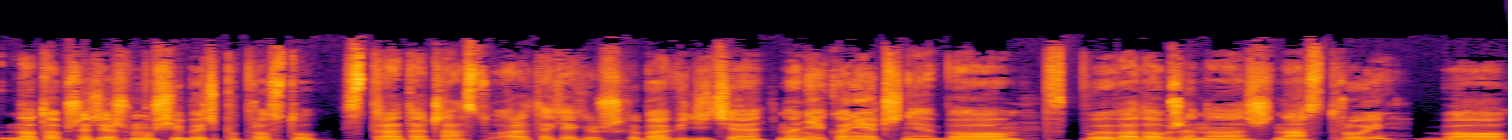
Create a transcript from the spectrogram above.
no to przecież musi być po prostu strata czasu. Ale tak jak już chyba widzicie, no niekoniecznie, bo wpływa dobrze na nasz nastrój, bo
